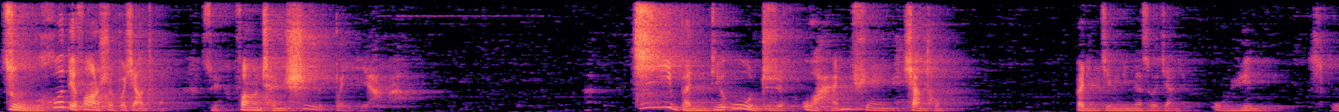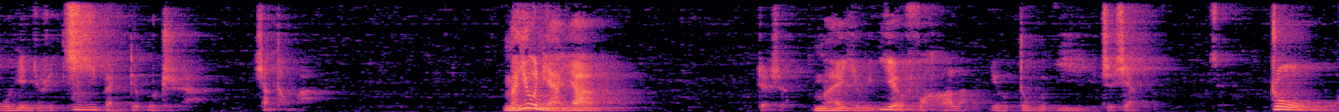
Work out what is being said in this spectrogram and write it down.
组合的方式不相同，所以方程式不一样啊。基本的物质完全相同。本经里面所讲的五蕴，五蕴就是基本的物质啊，相同啊，没有两样，这是没有一法了。有独一之相，诸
